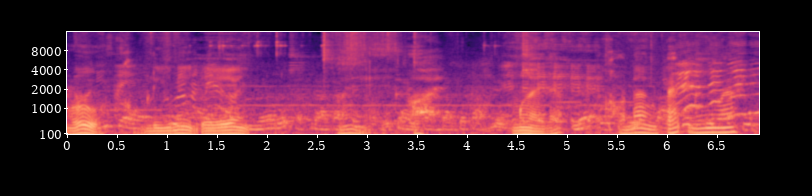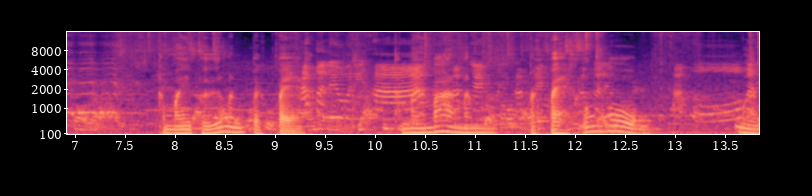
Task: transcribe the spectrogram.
โอ้ของดีนี่เองเฮ้ยโอ้ยเมื่อยแล้ว ขอนั่งแป๊บนึงนะทำไมพื้นมันแปลกๆทำไมบ้านมันแปลกๆโล่งๆเหมือน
